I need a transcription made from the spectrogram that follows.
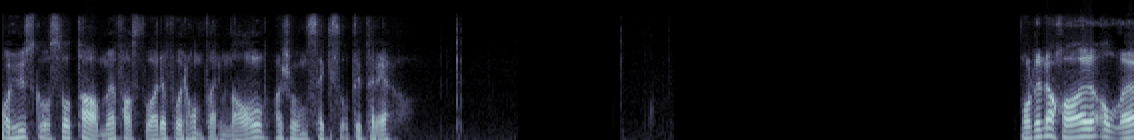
Og husk også å ta med fastvare for håndterminalen, versjon 683. Når dere har alle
